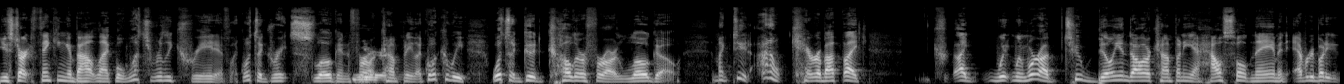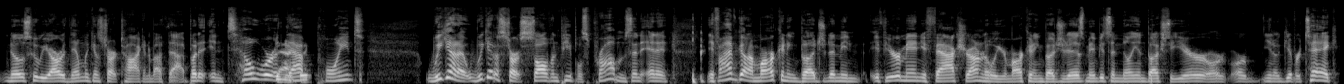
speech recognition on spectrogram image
you start thinking about like, well, what's really creative? Like, what's a great slogan for yeah. our company? Like, what could we? What's a good color for our logo? I'm like, dude, I don't care about like like when we're a two billion dollar company, a household name, and everybody knows who we are, then we can start talking about that. But until we're exactly. at that point, we gotta we gotta start solving people's problems. And and it, if I've got a marketing budget, I mean, if you're a manufacturer, I don't know what your marketing budget is. Maybe it's a million bucks a year, or or you know, give or take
